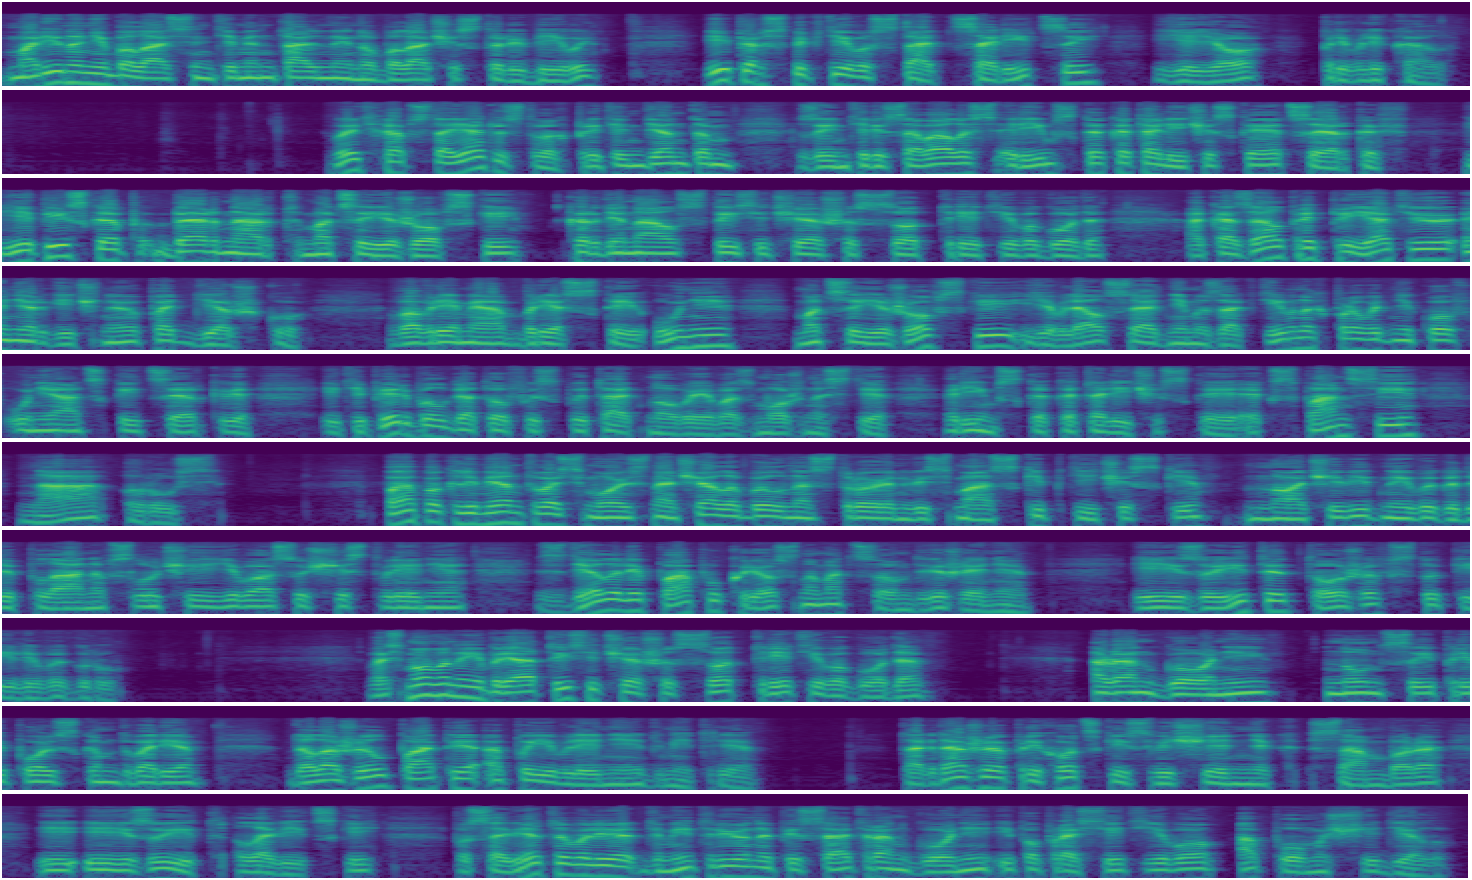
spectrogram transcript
Марина не была сентиментальной, но была честолюбивой, и перспектива стать царицей ее привлекала. В этих обстоятельствах претендентом заинтересовалась римско-католическая церковь. Епископ Бернард Мацеежовский, кардинал с 1603 года, оказал предприятию энергичную поддержку – во время Брестской унии Мацеежовский являлся одним из активных проводников униатской церкви и теперь был готов испытать новые возможности римско-католической экспансии на Русь. Папа Климент VIII сначала был настроен весьма скептически, но очевидные выгоды плана в случае его осуществления сделали папу крестным отцом движения, и иезуиты тоже вступили в игру. 8 ноября 1603 года Рангони, нунций при польском дворе, доложил папе о появлении Дмитрия. Тогда же приходский священник Самбора и иезуит Лавицкий посоветовали Дмитрию написать Рангони и попросить его о помощи делу.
